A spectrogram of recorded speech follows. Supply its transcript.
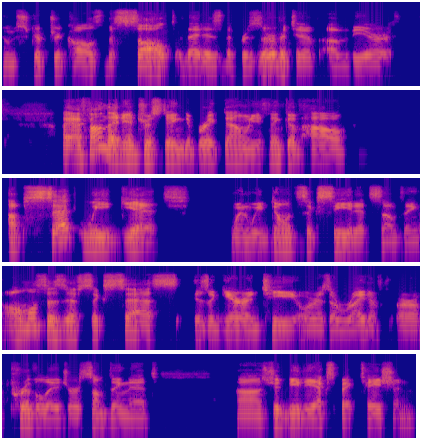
whom scripture calls the salt, that is, the preservative of the earth. I, found that interesting to break down when you think of how upset we get when we don't succeed at something, almost as if success is a guarantee or is a right of or a privilege or something that uh, should be the expectation.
